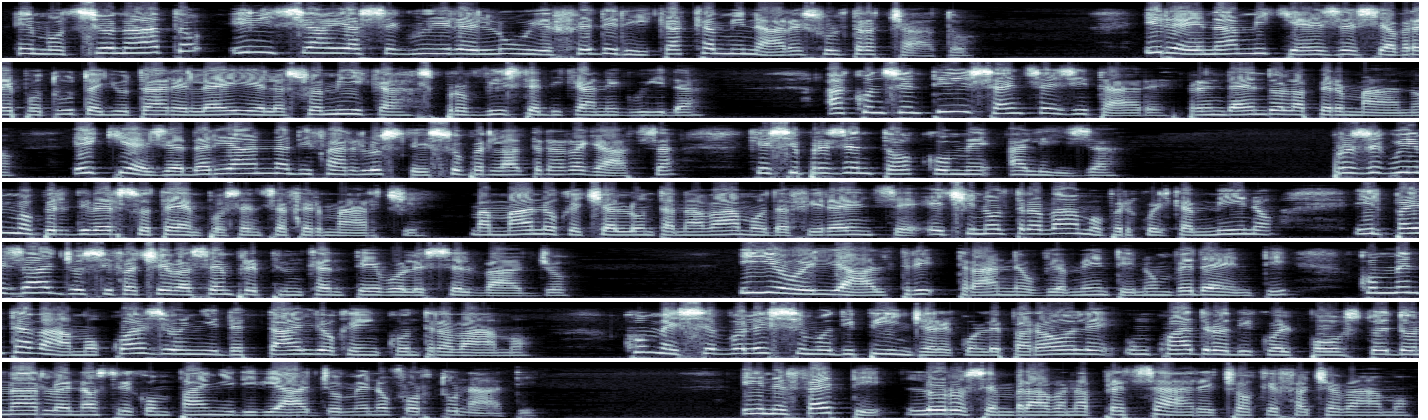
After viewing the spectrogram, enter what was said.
Emozionato, iniziai a seguire lui e Federica a camminare sul tracciato. Irena mi chiese se avrei potuto aiutare lei e la sua amica sprovviste di cane guida. Acconsentii senza esitare, prendendola per mano, e chiesi ad Arianna di fare lo stesso per l'altra ragazza, che si presentò come Alisa. Proseguimmo per diverso tempo senza fermarci. Man mano che ci allontanavamo da Firenze e ci inoltravamo per quel cammino, il paesaggio si faceva sempre più incantevole e selvaggio. Io e gli altri, tranne ovviamente i non vedenti, commentavamo quasi ogni dettaglio che incontravamo, come se volessimo dipingere con le parole un quadro di quel posto e donarlo ai nostri compagni di viaggio meno fortunati. In effetti loro sembravano apprezzare ciò che facevamo,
